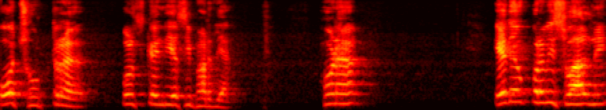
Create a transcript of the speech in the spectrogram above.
ਉਹ ਸ਼ੂਟਰ ਪੁਲਿਸ ਕਹਿੰਦੀ ਅਸੀਂ ਫੜ ਲਿਆ। ਹੁਣ ਇਹਦੇ ਉੱਪਰ ਵੀ ਸਵਾਲ ਨੇ।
